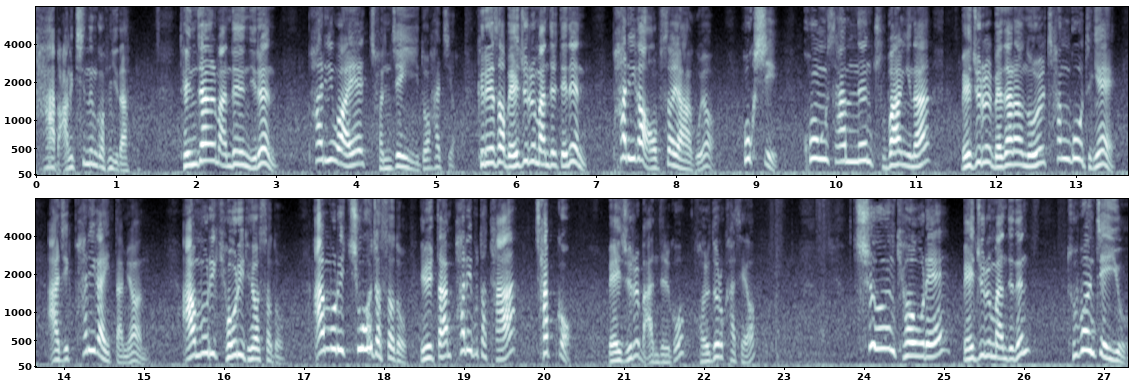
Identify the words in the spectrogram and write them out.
다 망치는 겁니다. 된장을 만드는 일은 파리와의 전쟁이기도 하지요. 그래서 매주를 만들 때는 파리가 없어야 하고요. 혹시 콩 삶는 주방이나 매주를 매달아 놓을 창고 등에 아직 파리가 있다면 아무리 겨울이 되었어도 아무리 추워졌어도 일단 파리부터 다 잡고 매주를 만들고 걸도록 하세요. 추운 겨울에 매주를 만드는 두 번째 이유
